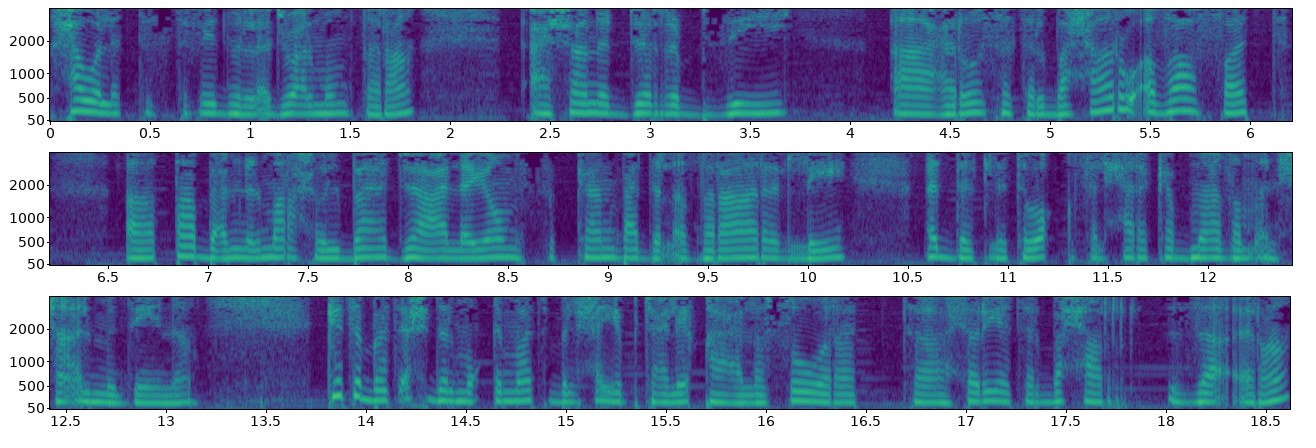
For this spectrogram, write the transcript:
حاولت تستفيد من الأجواء الممطرة عشان تجرب زي آه، عروسة البحر وأضافت آه، طابع من المرح والبهجة على يوم السكان بعد الأضرار اللي أدت لتوقف الحركة بمعظم أنحاء المدينة. كتبت إحدى المقيمات بالحي بتعليقها على صورة آه، حرية البحر زائرة.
